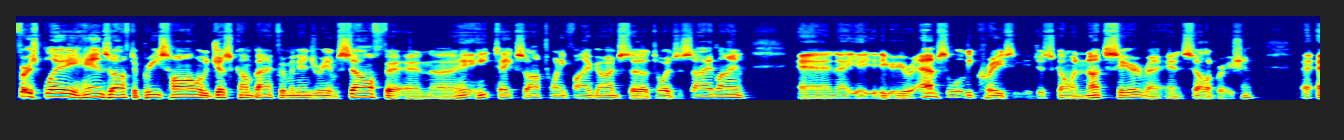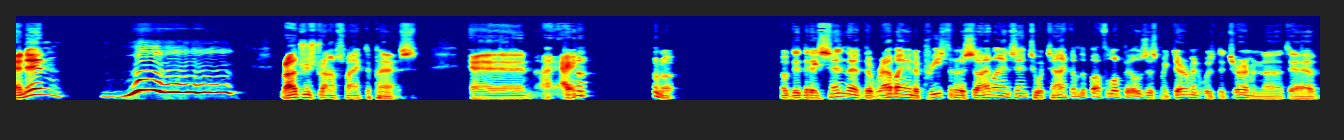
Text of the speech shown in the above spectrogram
first play hands off to Breece Hall, who had just come back from an injury himself, and uh, he, he, takes off 25 yards uh, towards the sideline. And uh, you're absolutely crazy. You're just going nuts here in celebration. And then Rodgers drops back to pass. And I, I don't, I don't know Oh, did they send the, the rabbi and the priest from the sidelines in to attack him, the Buffalo Bills, as McDermott was determined uh, to have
